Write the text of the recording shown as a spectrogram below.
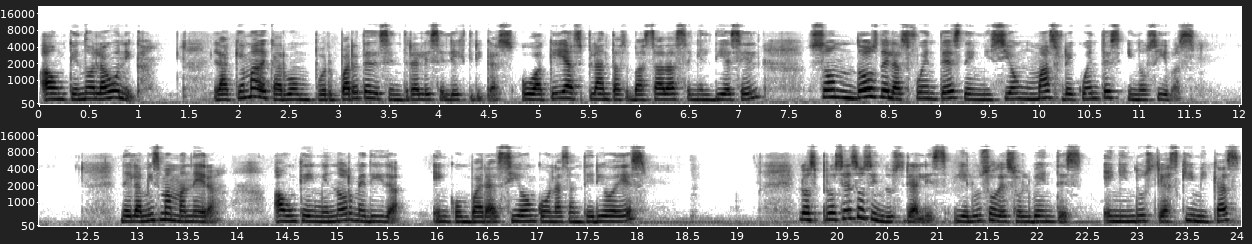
aunque no la única. La quema de carbón por parte de centrales eléctricas o aquellas plantas basadas en el diésel son dos de las fuentes de emisión más frecuentes y nocivas. De la misma manera, aunque en menor medida en comparación con las anteriores, los procesos industriales y el uso de solventes en industrias químicas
